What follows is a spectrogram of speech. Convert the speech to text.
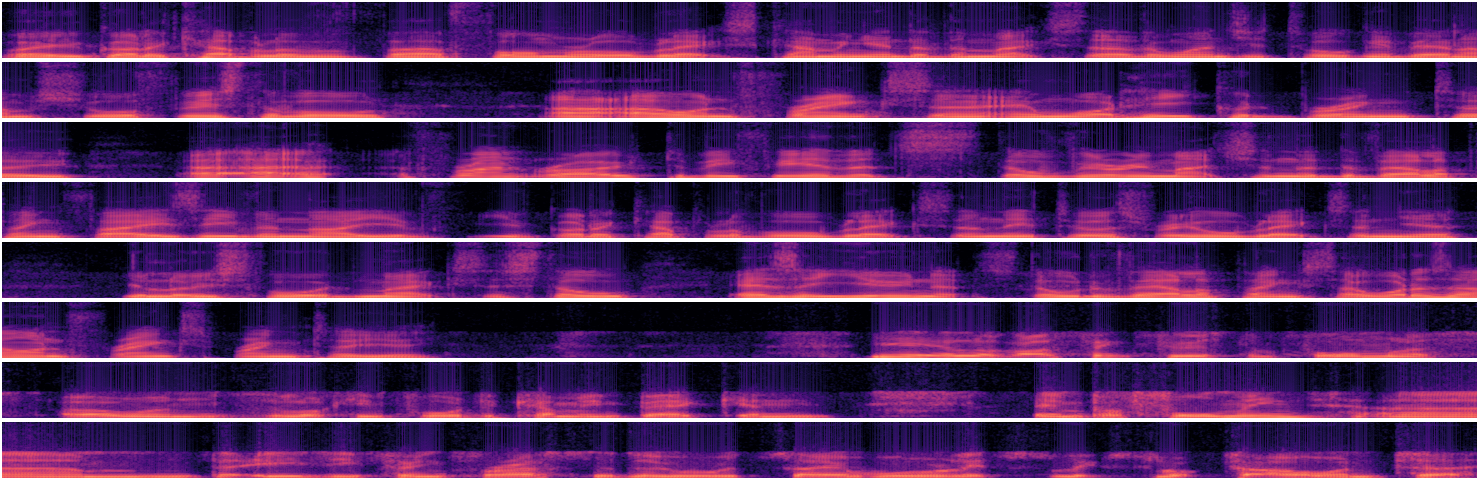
Well, you've got a couple of uh, former All Blacks coming into the mix. They're The ones you're talking about, I'm sure. First of all, uh, Owen Franks and, and, what he could bring to uh, a front row. To be fair, that's still very much in the developing phase. Even though you've you've got a couple of All Blacks in there, two or three All Blacks in your your loose forward mix. It's still, as a unit, still developing. So, what does Owen Franks bring to you? Yeah, look, I think first and foremost, Owen's looking forward to coming back and and performing. Um, the easy thing for us to do would say, well, let's let's look to Owen to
